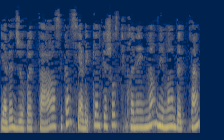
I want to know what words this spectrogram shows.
il y avait du retard. C'est comme s'il y avait quelque chose qui prenait énormément de temps.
